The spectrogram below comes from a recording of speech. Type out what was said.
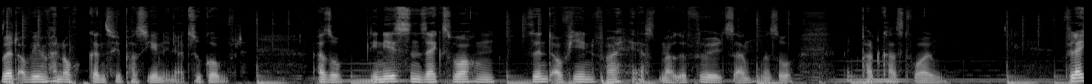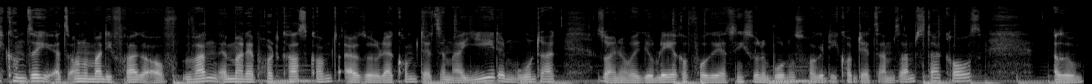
wird auf jeden Fall noch ganz viel passieren in der Zukunft. Also die nächsten sechs Wochen sind auf jeden Fall erstmal gefüllt, sagen wir so, mit Podcast-Folgen. Vielleicht kommt sich jetzt auch nochmal die Frage auf, wann immer der Podcast kommt. Also der kommt jetzt immer jeden Montag. Also eine reguläre Folge, jetzt nicht so eine Bonusfolge, die kommt jetzt am Samstag raus. Also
